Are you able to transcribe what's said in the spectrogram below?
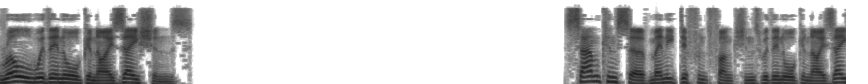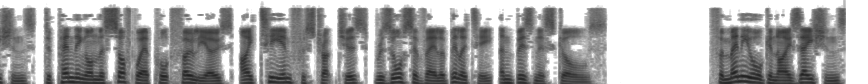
Role within organizations. SAM can serve many different functions within organizations, depending on the software portfolios, IT infrastructures, resource availability, and business goals. For many organizations,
